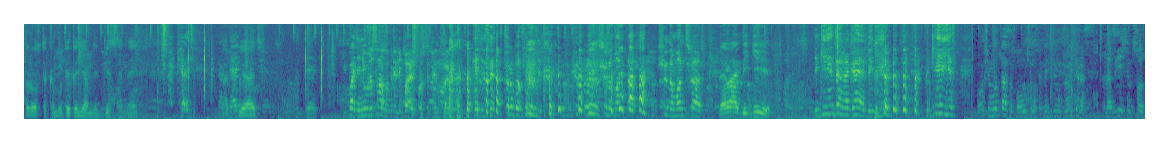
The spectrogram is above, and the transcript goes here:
Просто как будто это я, блядь, бедствие, блядь. Опять? Опять? Опять. Опять. Ебать, они уже сразу прилипают просто к. Эти турботуфли. Просто шиномонтаж. Шиномонтаж. Давай, беги. Беги, дорогая, беги. Беги. В общем, вот так вот получился костюм Джокера за 2700.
